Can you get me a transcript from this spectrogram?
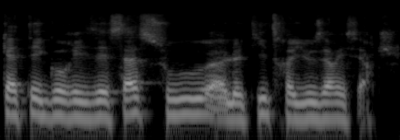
catégoriser ça sous le titre user research.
